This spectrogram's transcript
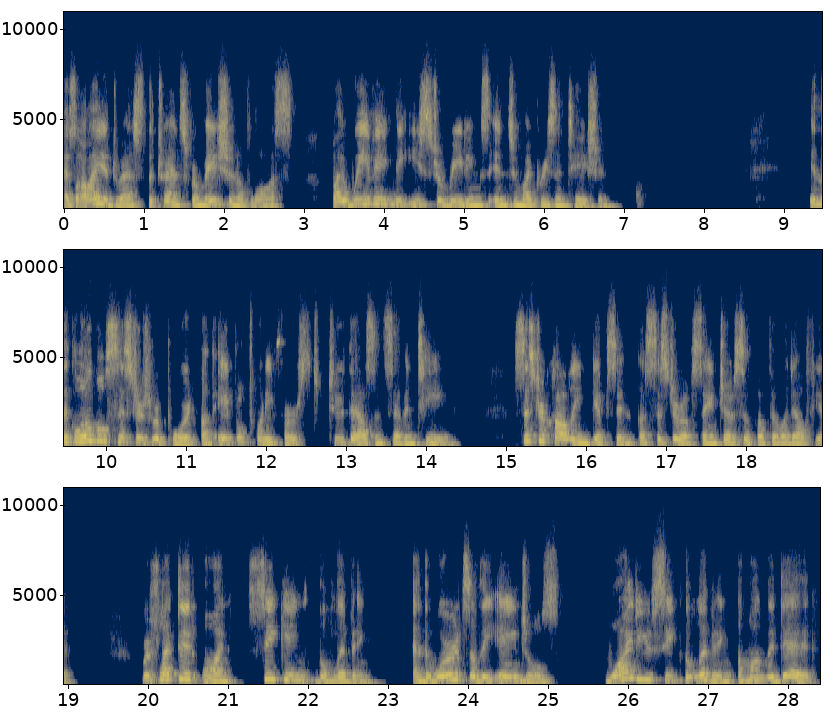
as I address the transformation of loss by weaving the Easter readings into my presentation. In the Global Sisters Report of April 21st, 2017, Sister Colleen Gibson, a sister of St. Joseph of Philadelphia, reflected on seeking the living and the words of the angels Why do you seek the living among the dead?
